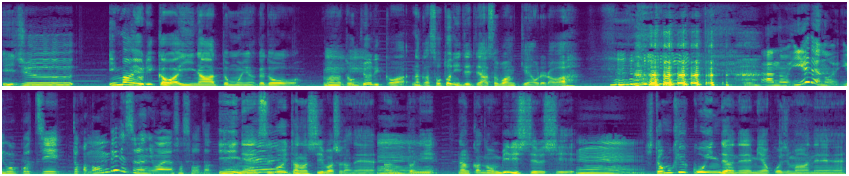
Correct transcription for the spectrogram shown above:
移住、今よりかはいいなと思うんやけど、今の東京よりかは、なんか外に出て遊ばんけん、俺らは。あの家での居心地とかのんびりするには良さそうだったよねいいね、すごい楽しい場所だね。うん本当に。なんかのんびりしてるしう、ん人も結構いいんだよね、宮古島はね。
